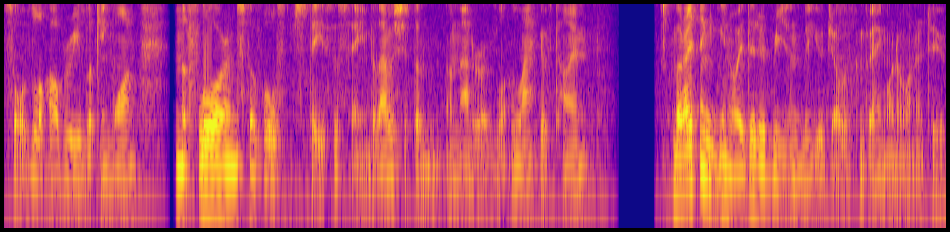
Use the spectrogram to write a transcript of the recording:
sort of lava looking one, and the floor and stuff all stays the same. But that was just a, a matter of lack of time. But I think you know I did a reasonably good job of conveying what I wanted to.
